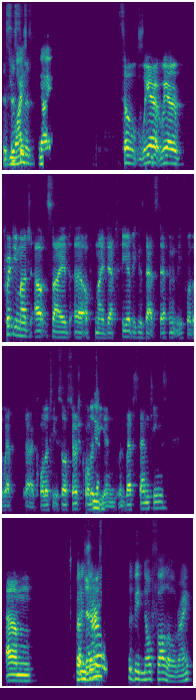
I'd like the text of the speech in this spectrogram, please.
the system is, I... so we are we are pretty much outside uh, of my depth here because that's definitely for the web uh, quality, so search quality yeah. and, and, web spam teams. Um, but, in general, would be no follow, right?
